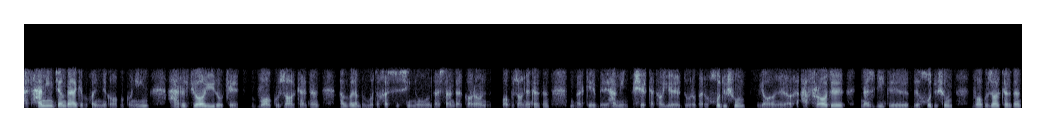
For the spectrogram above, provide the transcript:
از همین جنبه اگه بخوایم نگاه بکنیم هر جایی رو که واگذار کردن اولا به متخصصین و کاران واگذار نکردن بلکه به همین شرکت های دوروبر خودشون یا افراد نزدیک به خودشون واگذار کردند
